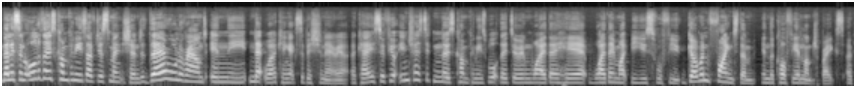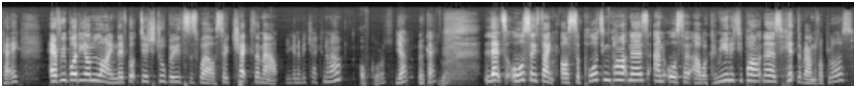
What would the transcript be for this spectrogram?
Now listen, all of those companies I've just mentioned, they're all around in the networking exhibition area, okay? So if you're interested in those companies, what they're doing, why they're here, why they might be useful for you, go and find them in the coffee and lunch breaks, okay? Everybody online, they've got digital booths as well, so check them out. You're going to be checking them out? Of course. Yeah, okay. Yeah. Let's also thank our supporting partners and also our community partners. Hit the round of applause.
